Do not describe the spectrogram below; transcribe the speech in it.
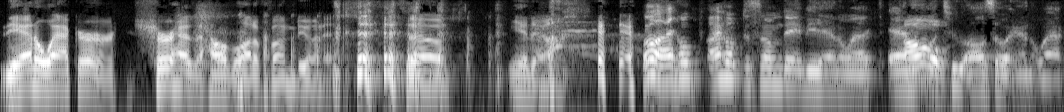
the Anahuacer sure has a hell of a lot of fun doing it. So, you know, well, I hope I hope to someday be Anahuacked and Oh. to also Anahuack.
